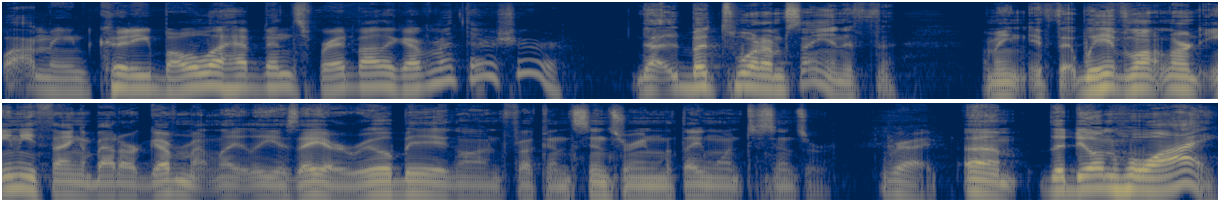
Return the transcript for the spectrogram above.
Well, I mean, could Ebola have been spread by the government there? Sure. That, but it's what I'm saying. If I mean, if we have not learned anything about our government lately, is they are real big on fucking censoring what they want to censor. Right. Um, the deal in Hawaii,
